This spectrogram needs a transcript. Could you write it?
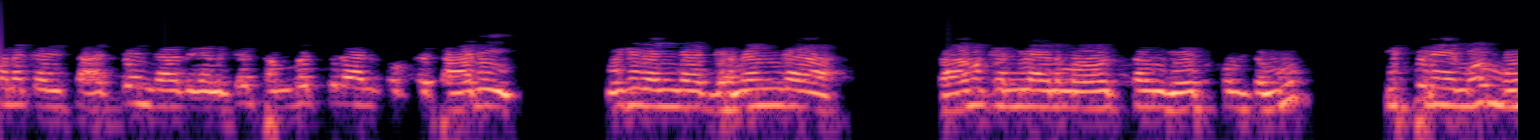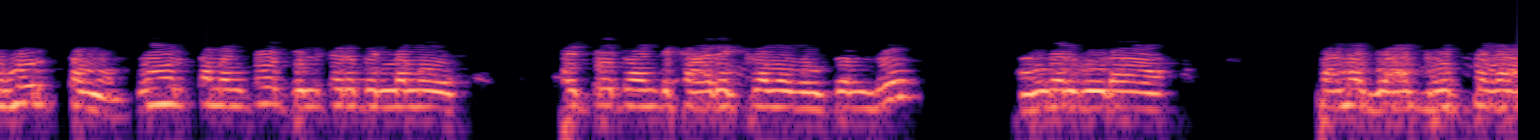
మనకు అది సాధ్యం కాదు కనుక సంవత్సరానికి ఒకసారి ఈ విధంగా ఘనంగా రామ కళ్యాణ మహోత్సవం చేసుకుంటాము. ఇప్పుడేమో ముహూర్తము. ముహూర్తం అంటే జీలకర్ర బిల్లము పెట్టేటువంటి కార్యక్రమం ఉంటుంది. అందరు కూడా చాలా జాగ్రత్తగా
